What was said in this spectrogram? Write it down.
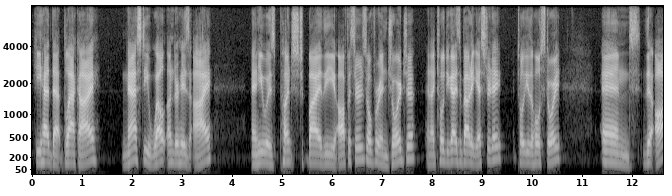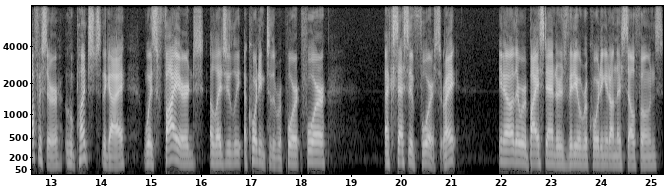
he had that black eye, nasty welt under his eye, and he was punched by the officers over in Georgia. And I told you guys about it yesterday. I told you the whole story. And the officer who punched the guy was fired, allegedly, according to the report, for excessive force, right? You know, there were bystanders video recording it on their cell phones.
